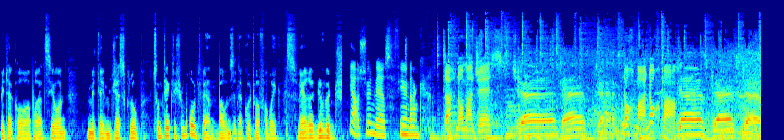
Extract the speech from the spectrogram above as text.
mit der Kooperation mit dem Jazzclub zum täglichen Brot werden bei uns in der Kulturfabrik. Es wäre gewünscht. Ja, schön wäre es. Vielen Dank. Sag nochmal Jazz. Jazz, Jazz, Jazz. Nochmal, nochmal. Jazz, Jazz, Jazz.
